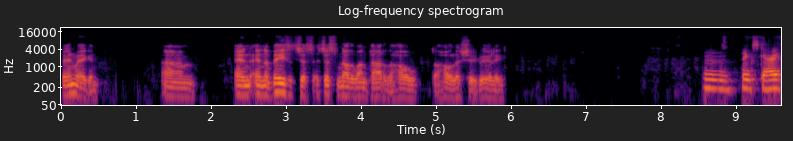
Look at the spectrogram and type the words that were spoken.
bandwagon. Um, and, and the bees, it's just, it's just another one part of the whole, the whole issue, really. Mm, thanks, Gary.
